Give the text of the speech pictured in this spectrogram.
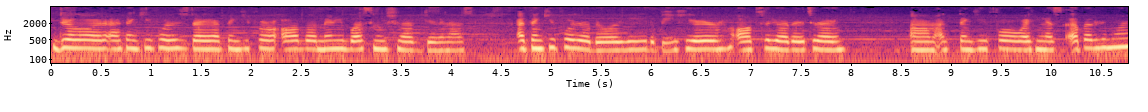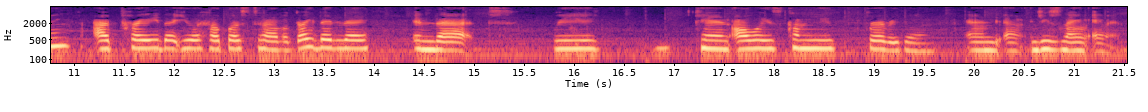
Dear Lord, I thank you for this day. I thank you for all the many blessings you have given us. I thank you for the ability to be here all together today. Um, I thank you for waking us up every morning. I pray that you will help us to have a great day today and that we can always come to you for everything. And uh, in Jesus' name, amen.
